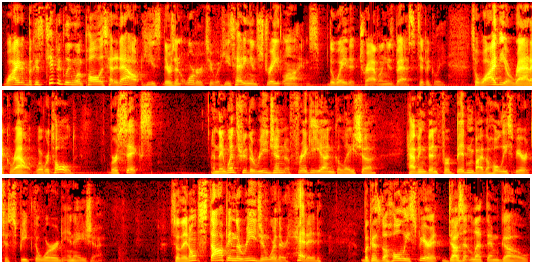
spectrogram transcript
Why? Because typically when Paul is headed out, he's there's an order to it. He's heading in straight lines, the way that traveling is best, typically. So why the erratic route? Well, we're told, verse six, and they went through the region of Phrygia and Galatia, having been forbidden by the Holy Spirit to speak the word in Asia. So they don't stop in the region where they're headed because the Holy Spirit doesn't let them go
